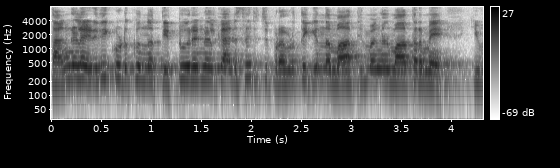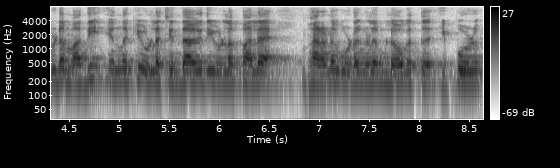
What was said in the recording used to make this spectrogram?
തങ്ങൾ എഴുതി കൊടുക്കുന്ന തിട്ടൂരങ്ങൾക്ക് അനുസരിച്ച് പ്രവർത്തിക്കുന്ന മാധ്യമങ്ങൾ മാത്രമേ ഇവിടെ മതി എന്നൊക്കെയുള്ള ചിന്താഗതിയുള്ള പല ഭരണകൂടങ്ങളും ലോകത്ത് ഇപ്പോഴും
